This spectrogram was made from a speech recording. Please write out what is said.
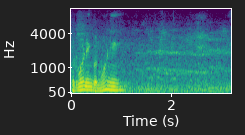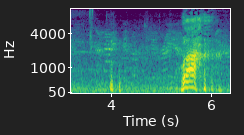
good morning, good morning. Wow!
